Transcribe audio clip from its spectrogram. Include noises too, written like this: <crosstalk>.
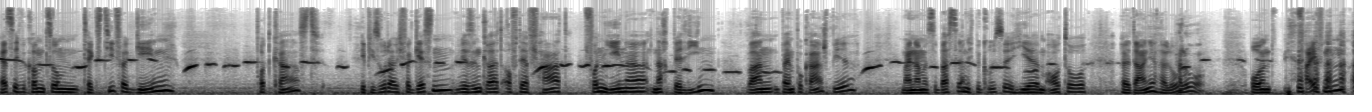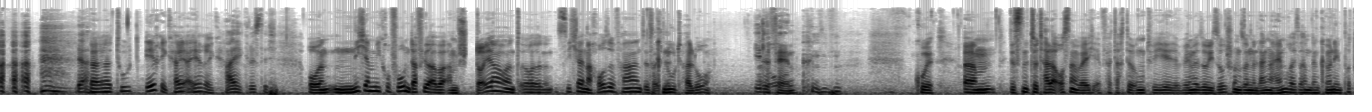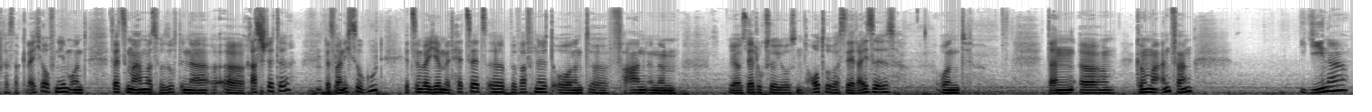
Herzlich willkommen zum Textilvergehen Podcast. Episode habe ich vergessen. Wir sind gerade auf der Fahrt von Jena nach Berlin, waren beim Pokalspiel. Mein Name ist Sebastian, ich begrüße hier im Auto äh, Daniel, hallo. Hallo. Und pfeifen <laughs> Ja. äh, tut Erik. Hi Erik. Hi, grüß dich. Und nicht am Mikrofon, dafür aber am Steuer und äh, sicher nach Hause fahren ist Heute. Knut. Hallo. Edelfan. Cool. Ähm, das ist eine totale Ausnahme, weil ich einfach dachte, irgendwie, wenn wir sowieso schon so eine lange Heimreise haben, dann können wir den Podcast auch gleich aufnehmen. Und das letzte Mal haben wir es versucht in einer äh, Raststätte. Das war nicht so gut. Jetzt sind wir hier mit Headsets äh, bewaffnet und äh, fahren in einem ja, sehr luxuriösen Auto, was sehr leise ist. Und dann ähm, können wir mal anfangen. Jena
